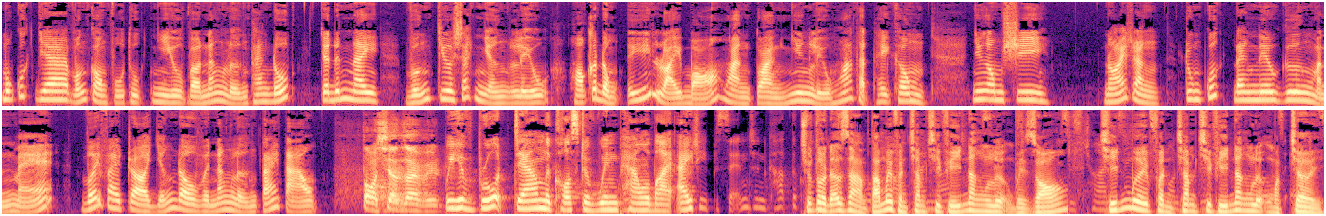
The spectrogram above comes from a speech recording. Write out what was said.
một quốc gia vẫn còn phụ thuộc nhiều vào năng lượng than đốt, cho đến nay vẫn chưa xác nhận liệu họ có đồng ý loại bỏ hoàn toàn nhiên liệu hóa thạch hay không. Nhưng ông Xi nói rằng Trung Quốc đang nêu gương mạnh mẽ với vai trò dẫn đầu về năng lượng tái tạo. Chúng tôi đã giảm 80% chi phí năng lượng về gió, 90% chi phí năng lượng mặt trời.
